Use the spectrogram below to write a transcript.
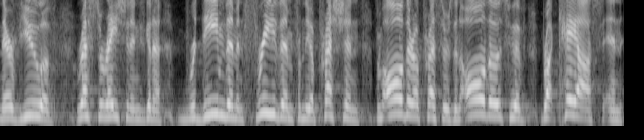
their view of restoration, and he's going to redeem them and free them from the oppression, from all their oppressors and all those who have brought chaos and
